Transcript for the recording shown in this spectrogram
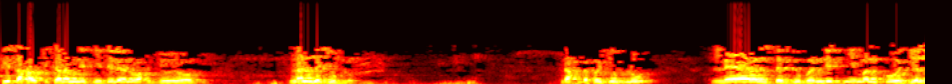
kii taxaw ci kanam nit ñi di leen wax juyoo bi lan la jublu ndax dafa jublu leeral dëgg ba nit ñi mën koo jël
